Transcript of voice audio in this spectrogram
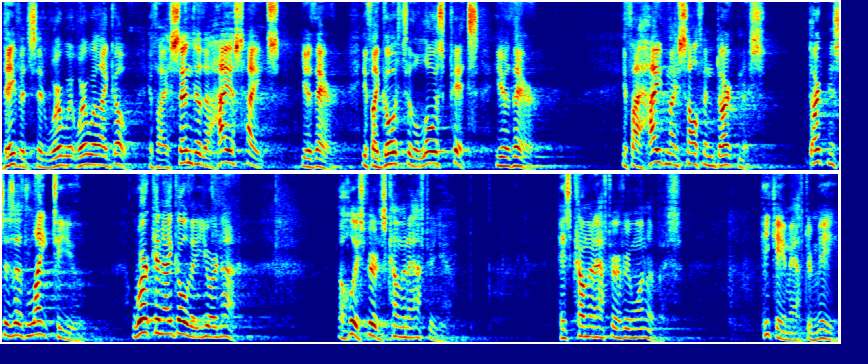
David said, Where, where will I go? If I ascend to the highest heights, you're there. If I go to the lowest pits, you're there. If I hide myself in darkness, darkness is as light to you. Where can I go that you are not? The Holy Spirit is coming after you. He's coming after every one of us. He came after me.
